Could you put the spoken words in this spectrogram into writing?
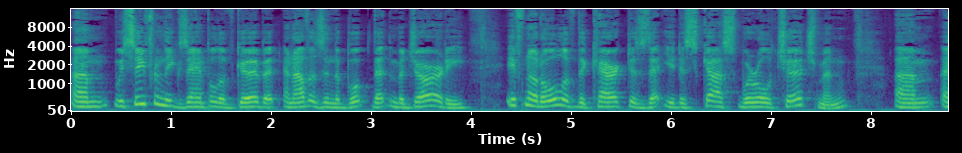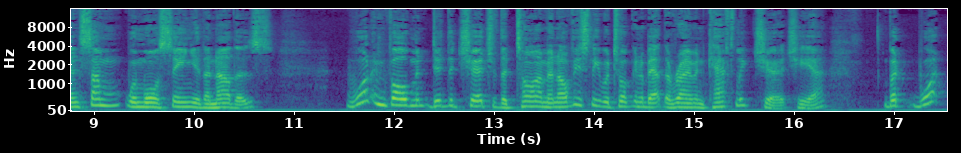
Um, we see from the example of Gerbert and others in the book that the majority, if not all, of the characters that you discuss were all churchmen, um, and some were more senior than others what involvement did the church of the time, and obviously we're talking about the Roman Catholic Church here, but what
